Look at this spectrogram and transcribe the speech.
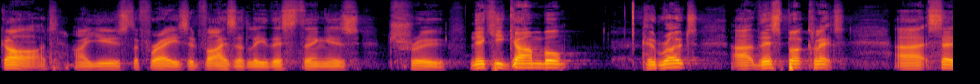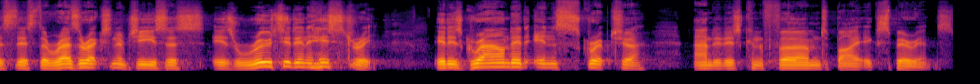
God, I use the phrase advisedly, this thing is true. Nicky Gumbel, who wrote uh, this booklet, uh, says this The resurrection of Jesus is rooted in history, it is grounded in Scripture and it is confirmed by experience.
